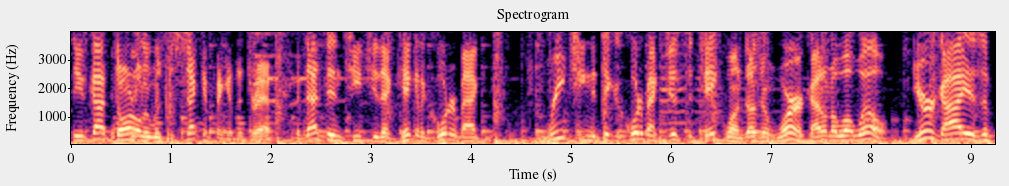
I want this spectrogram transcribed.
he's got Darnold, who was the second pick of the draft. If that didn't teach you that taking a quarterback, reaching to take a quarterback just to take one doesn't work, I don't know what will. Your guy is an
